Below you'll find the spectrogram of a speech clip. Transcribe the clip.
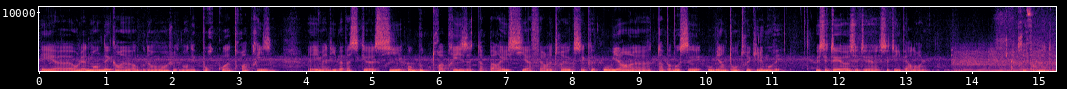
Et euh, on lui a demandé quand même, au bout d'un moment, je lui ai demandé pourquoi trois prises. Et il m'a dit, bah parce que si au bout de trois prises, t'as pas réussi à faire le truc, c'est que ou bien euh, t'as pas bossé, ou bien ton truc il est mauvais. Mais c'était euh, c'était c'était hyper drôle. Très formateur.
